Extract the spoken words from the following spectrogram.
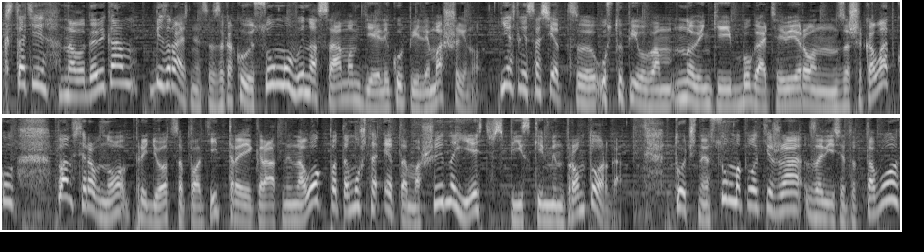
Кстати, налоговикам без разницы, за какую сумму вы на самом деле купили машину. Если сосед э, уступил вам новенький Bugatti Veyron за шоколадку, вам все равно придется платить троекратный налог, потому что эта машина есть в списке Минпромторга. Точная сумма платежа зависит от того,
